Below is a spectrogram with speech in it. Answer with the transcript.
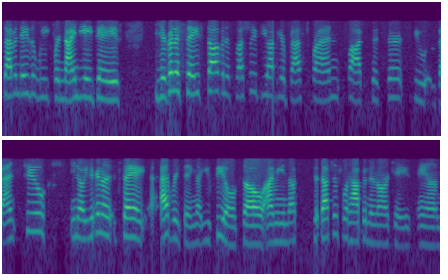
seven days a week for 98 days. You're gonna say stuff, and especially if you have your best friend slash sister to vent to, you know, you're gonna say everything that you feel. So I mean, that's that's just what happened in our case, and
